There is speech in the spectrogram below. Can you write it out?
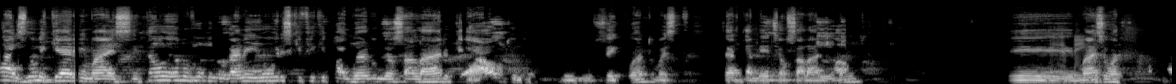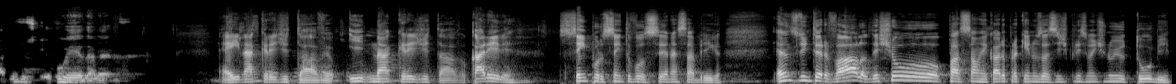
Ah, eles não me querem mais, então eu não vou para lugar nenhum, eles que fiquem pagando o meu salário, que é alto, né? não sei quanto, mas certamente é um salário alto. E é mais uma do Rueda, né? É inacreditável, inacreditável. Carilli, 100% você nessa briga. Antes do intervalo, deixa eu passar um recado para quem nos assiste, principalmente no YouTube.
